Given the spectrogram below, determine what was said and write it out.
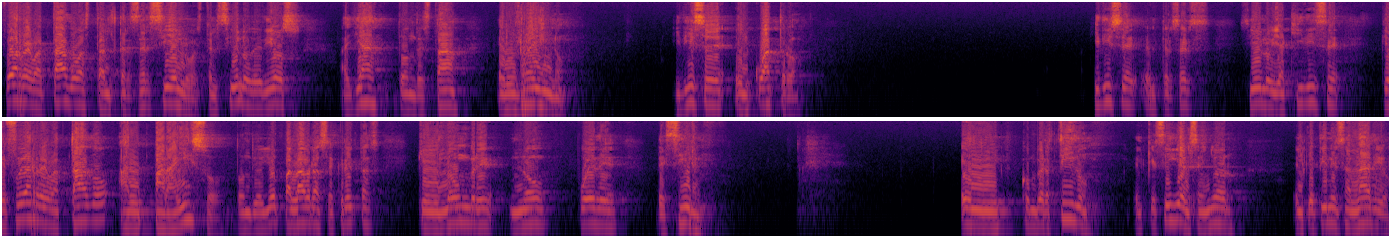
Fue arrebatado hasta el tercer cielo, hasta el cielo de Dios, allá donde está el reino. Y dice el 4, aquí dice el tercer cielo y aquí dice que fue arrebatado al paraíso, donde oyó palabras secretas que el hombre no puede decir. El convertido, el que sigue al Señor, el que tiene salario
